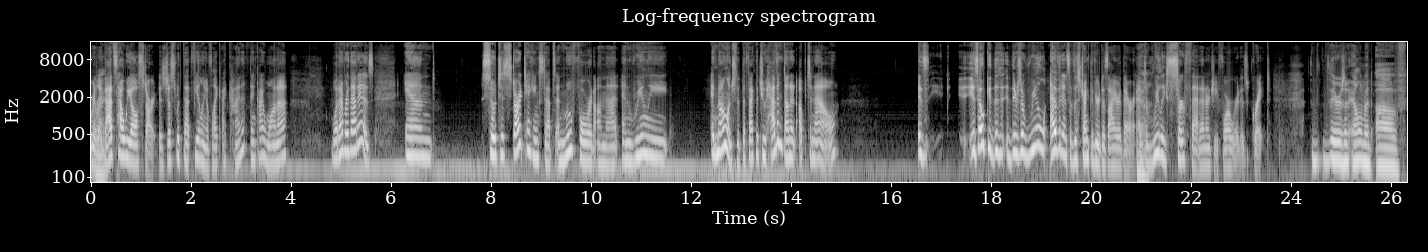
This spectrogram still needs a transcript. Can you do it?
Really, Right. that's how we all start. Is just with that feeling of like, I kind of think I wanna, whatever that is, and so to start taking steps and move forward on that, and really acknowledge that the fact that you haven't done it up to now is is okay. There's a real evidence of the strength of your desire there, and to really surf that energy forward is great. there's an element of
